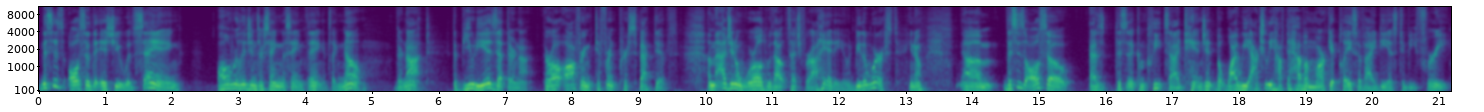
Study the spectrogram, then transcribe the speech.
this is also the issue with saying all religions are saying the same thing. It's like, no, they're not. The beauty is that they're not. They're all offering different perspectives. Imagine a world without such variety. It would be the worst, you know? Um, this is also, as this is a complete side tangent, but why we actually have to have a marketplace of ideas to be free.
